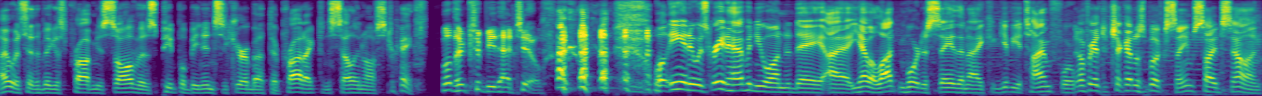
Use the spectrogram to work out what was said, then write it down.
I would say the biggest problem you solve is people being insecure about their product and selling off strength. Well, there could be that too. well, Ian, it was great having you on today. Uh, you have a lot more to say than I can give you time for. Don't forget to check out his book, Same Side Selling.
